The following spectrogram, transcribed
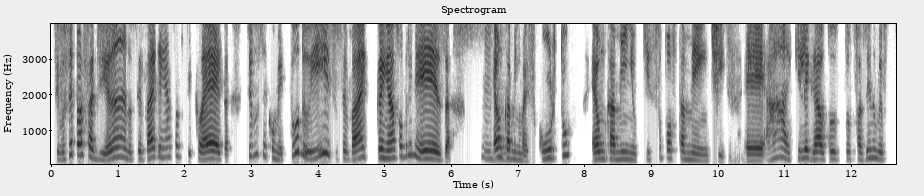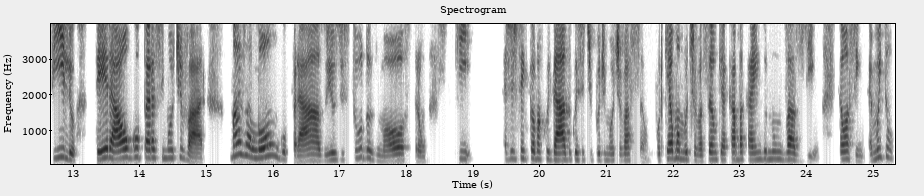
Se você passar de ano, você vai ganhar sua bicicleta. Se você comer tudo isso, você vai ganhar sobremesa. Uhum. É um uhum. caminho mais curto, é um caminho que supostamente, é, ah, que legal, estou fazendo meu filho ter algo para se motivar. Mas a longo prazo, e os estudos mostram que a gente tem que tomar cuidado com esse tipo de motivação, porque é uma motivação que acaba caindo num vazio. Então, assim, é muito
